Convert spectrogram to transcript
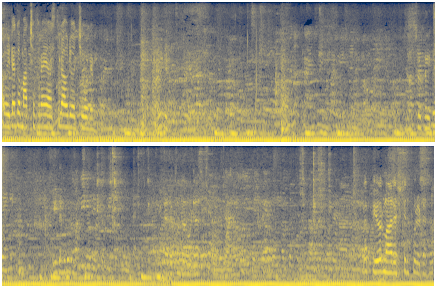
আর এটা তো মাছ ফ্রাই আসছিল আহরি অছি গোটে प्योर महाराष्ट्रीयन फूड एटा सर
